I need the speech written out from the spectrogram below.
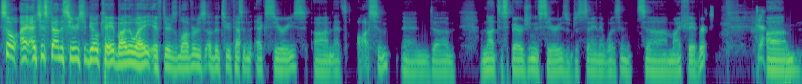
So I, I, just found the series to be okay. By the way, if there's lovers of the 2000X series, um, that's awesome. And um, I'm not disparaging the series. I'm just saying it wasn't uh, my favorite. Yeah. Um,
